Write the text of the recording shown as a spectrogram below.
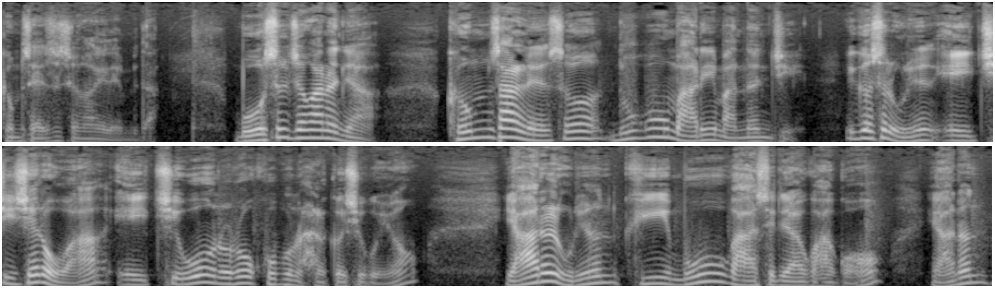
검사해서 정하게 됩니다. 무엇을 정하느냐? 검사를 해서 누구 말이 맞는지 이것을 우리는 H0와 H1으로 구분을 할 것이고요. 야를 우리는 귀무가설이라고 하고 야는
